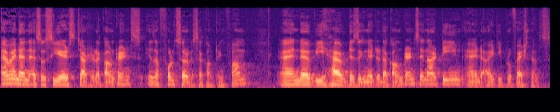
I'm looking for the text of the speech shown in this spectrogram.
M&N Associates Chartered Accountants is a full service accounting firm and uh, we have designated accountants in our team and IT professionals.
